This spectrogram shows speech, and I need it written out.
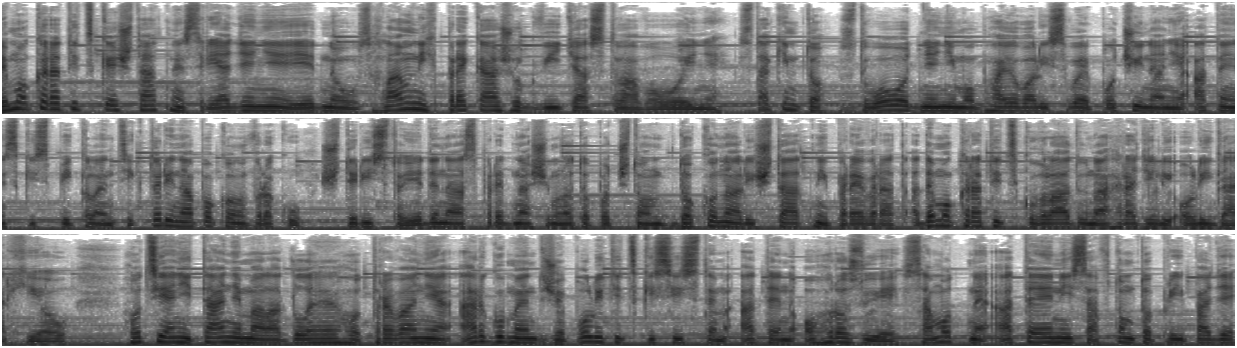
Demokratické štátne zriadenie je jednou z hlavných prekážok víťazstva vo vojne. S takýmto zdôvodnením obhajovali svoje počínanie aténsky spiklenci, ktorí napokon v roku 411 pred našim letopočtom dokonali štátny prevrat a demokratickú vládu nahradili oligarchiou. Hoci ani tá nemala dlhého trvania, argument, že politický systém Atén ohrozuje samotné Atény sa v tomto prípade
